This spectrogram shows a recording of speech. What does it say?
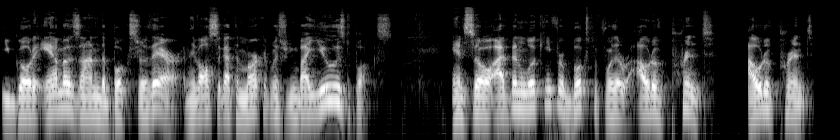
you go to Amazon, the books are there. And they've also got the marketplace where you can buy used books. And so I've been looking for books before that were out of print, out of print.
